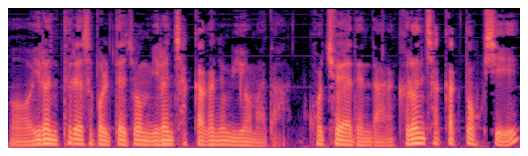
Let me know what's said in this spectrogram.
어, 이런 틀에서 볼 때 좀 이런 착각은 좀 위험하다. 고쳐야 된다는 그런 착각도 혹시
